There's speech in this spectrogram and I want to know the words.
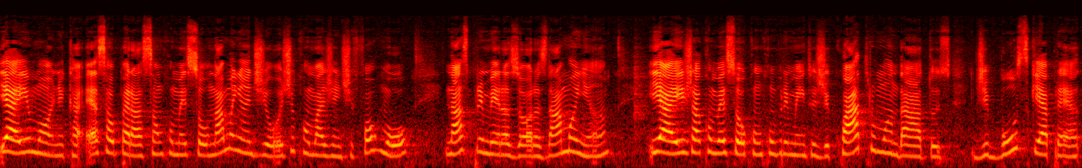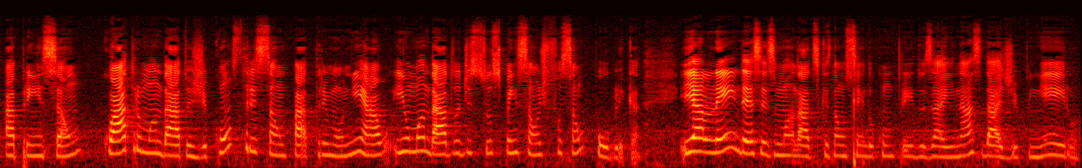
E aí, Mônica, essa operação começou na manhã de hoje, como a gente informou, nas primeiras horas da manhã, e aí já começou com cumprimentos de quatro mandatos de busca e apreensão, quatro mandatos de constrição patrimonial e um mandado de suspensão de função pública. E além desses mandatos que estão sendo cumpridos aí na cidade de Pinheiro,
